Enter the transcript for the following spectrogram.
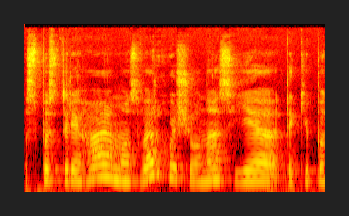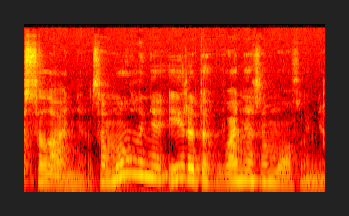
спостерігаємо зверху, що у нас є такі посилання: замовлення і редагування замовлення.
